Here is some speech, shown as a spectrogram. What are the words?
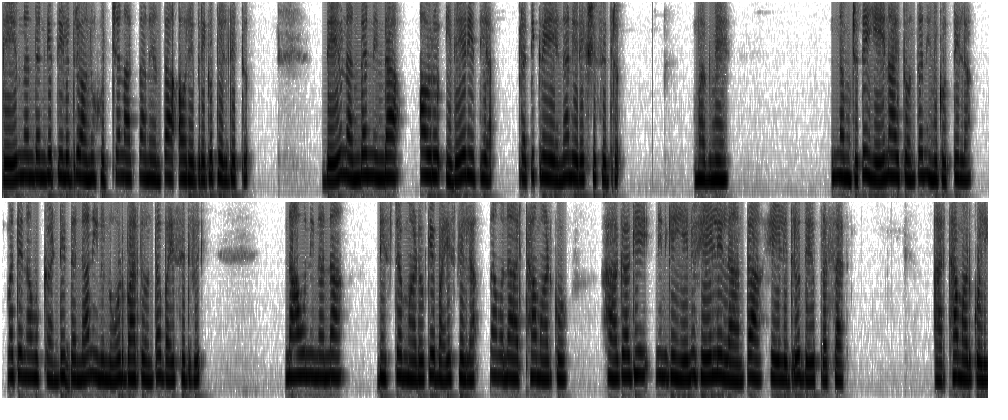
ದೇವ್ನಂದನ್ಗೆ ತಿಳಿದ್ರೆ ಅವನು ಹುಚ್ಚನಾಗ್ತಾನೆ ಅಂತ ಅವರಿಬ್ಬರಿಗೂ ತಿಳಿದಿತ್ತು. ದೇವ್ ನಂದನ್ನಿಂದ ಅವರು ಇದೇ ರೀತಿಯ ಪ್ರತಿಕ್ರಿಯೆಯನ್ನ ನಿರೀಕ್ಷಿಸಿದ್ರು. ಮಗ್ನೆ, ನಮ್ ಜೊತೆ ಏನಾಯ್ತು ಅಂತ ನಿನಗೆ ಗೊತ್ತಿಲ್ಲ. ಮತ್ತೆ ನಾವು ಕಂಡಿದ್ದನ್ನ ನೀನು ನೋಡಬಾರ್ದು ಅಂತ ಬಯಸಿದ್ವಿ. ನಾವು ನಿನ್ನನ್ನ ಡಿಸ್ಟರ್ಬ್ ಮಾಡೋಕೆ ಬಯಸ್ಲಿಲ್ಲ. ನಮ್ಮನ್ನ ಅರ್ಥ ಮಾಡ್ಕೋ. ಹಾಗಾಗಿ ನಿನಗೆ ಏನು ಹೇಳಲಿಲ್ಲ ಅಂತ ಹೇಳಿದ್ರು ದೇವ್ಪ್ರಸಾದ್. ಅರ್ಥ ಮಾಡ್ಕೊಳ್ಳಿ,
